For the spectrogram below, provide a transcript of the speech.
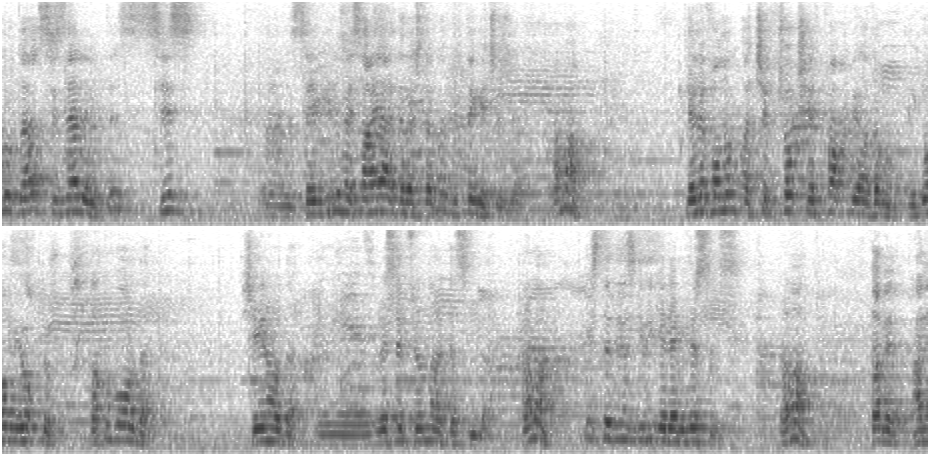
burada sizlerle birlikte, siz e, sevgili mesai arkadaşlarımla birlikte geçireceğim. Tamam. Telefonum açık, çok şeffaf bir adamım. Egom yoktur. Kapım orada. Şeyin orada. E, resepsiyonun arkasında. Tamam. İstediğiniz gibi gelebilirsiniz. Tamam. Tabi hani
